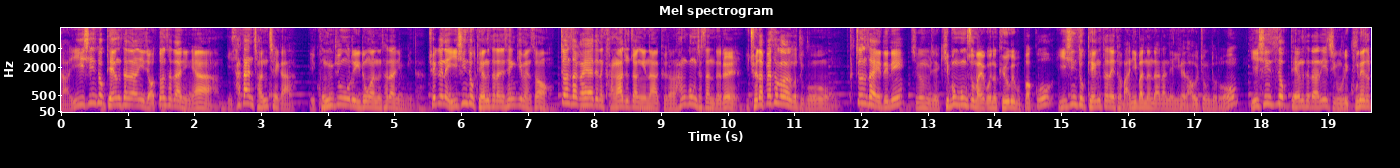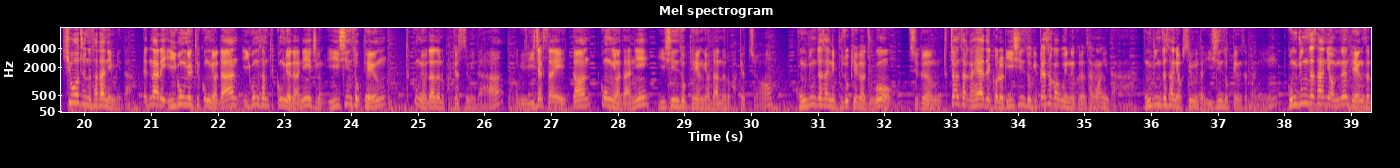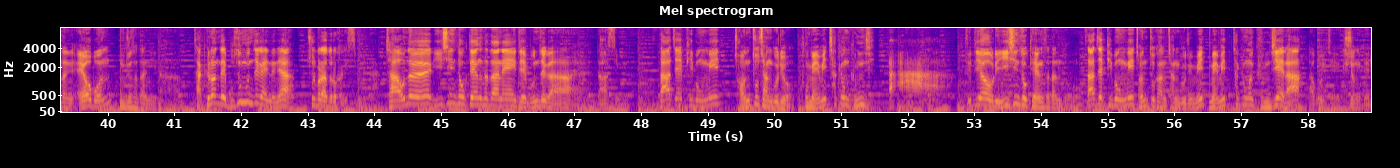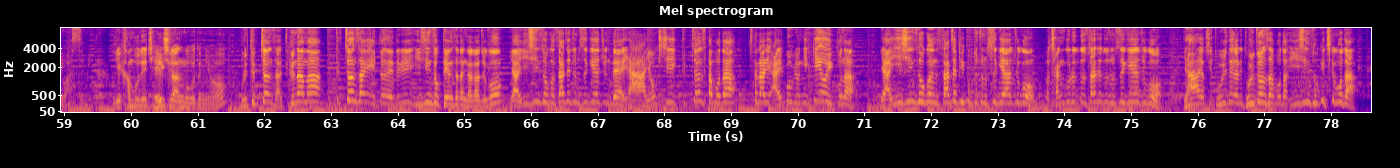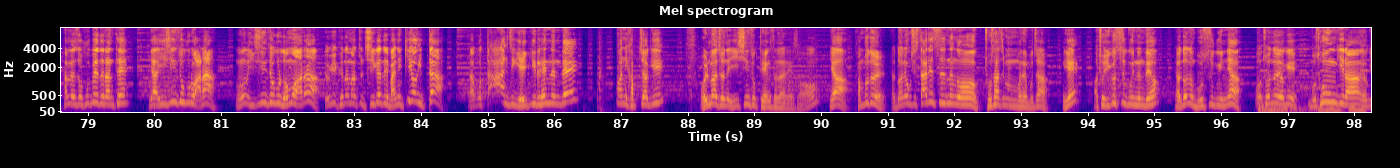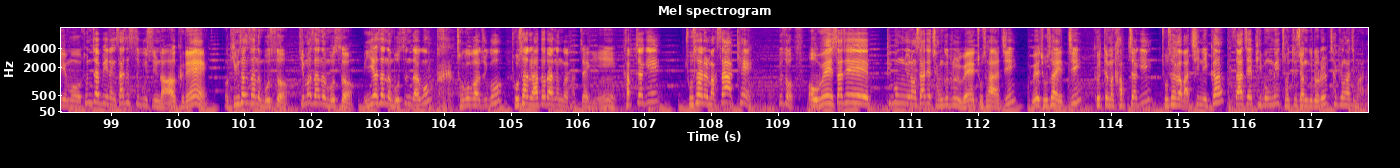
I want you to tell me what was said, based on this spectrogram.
자, 이 신속 대응 사단이 이제 어떤 사단이냐? 이 사단 전체가 이 공중으로 이동하는 사단입니다. 최근에 이 신속 대응 사단이 생기면서 특전사가 해야 되는 강화 조장이나 그런 항공 자산들을 이 죄다 뺏어가가지고 특전사 애들이 지금 이제 기본 공수 말고는 교육을 못 받고 이 신속 대응 사단이 더 많이 받는다라는 얘기가 나올 정도로 이 신속 대응 사단이 지금 우리 군에서 키워주는 사단입니다. 옛날에 201 특공여단, 203 특공여단이 지금 이 신속 대응 특공여단으로 바뀌었습니다. 거기 이작사에 있던 특공여단이 이신속 대응 여단으로 바뀌었죠. 공중자산이 부족해가지고 지금 특전사가 해야 될 거를 이신속이 뺏어가고 있는 그런 상황이다. 공중자산이 없습니다. 이신속 대응사단이. 공중자산이 없는 대응사단이 에어본 공중사단이다. 자 그런데 무슨 문제가 있느냐 출발하도록 하겠습니다. 자 오늘 이신속 대응사단의 이제 문제가 예, 나왔습니다. 사제 피복 및 전투 장구류 구매 및 착용 금지. 아. 드디어 우리 이신속 대응사단도 사제 피복 및 전투 강 장구류 및 구매 및 착용을 금지해라 라고 이제 규정이 내려왔습니다. 이게 간부들이 제일 싫어하는 거거든요. 우리 특전사 그나마 특전사에 있던 애들이 이신속 대응사단 가가지고 야 이신속은 사제 좀 쓰게 해준대. 야 역시 특전사보다 차라리 알보병이 깨어있구나. 야 이신속은 사제 피복도 좀 쓰게 해주고 어, 장구류도 사제도 좀 쓰게 해주고 야 역시 돌대가리 돌전사보다 이신속이 최고다 하면서 후배들한테 야 이신속으로 와라 어 이신속으로 넘어와라 여기 그나마 좀 지휘관들이 많이 끼어 있다 라고 딱 이제 얘기를 했는데 아니 갑자기 얼마 전에 이신속 대행사단에서 야 간부들 야, 너네 혹시 사제 쓰는 거 조사 좀 한번 해보자 예? 아 저 이거 쓰고 있는데요? 야 너는 뭐 쓰고 있냐? 어 저는 여기 뭐 소음기랑 여기 뭐 손잡이랑 사제 쓰고 있습니다 아 그래? 어, 김상사는 못 써. 김하사는 못 써. 이하사는 못 쓴다고? 탁 적어가지고 조사를 하더라는 거야 갑자기 갑자기 조사를 막 싹 해. 그래서 어왜 사제 피복류랑 사제 장교를 왜 조사하지? 왜 조사했지? 그럴 때만 갑자기 조사가 마치니까 사제 피복 및 전투 장교를 착용하지 마라.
